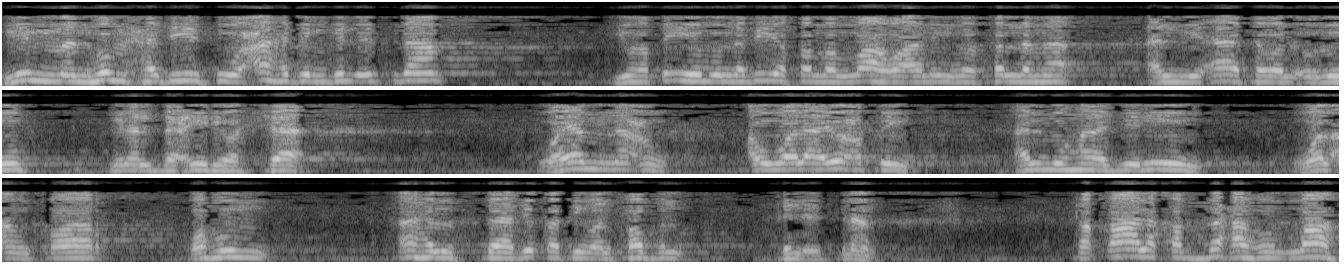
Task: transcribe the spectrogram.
ممن هم حديث عهد بالإسلام يعطيهم النبي صلى الله عليه وسلم المئات والألوف من البعير والشاء. ويمنع أو ولا يعطي المهاجرين والأنصار وهم أهل السابقة والفضل في الإسلام. فقال قبحه الله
